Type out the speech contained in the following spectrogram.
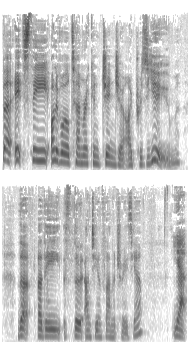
But it's the olive oil, turmeric and ginger, I presume, that are the the anti-inflammatories, yeah? Yeah,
